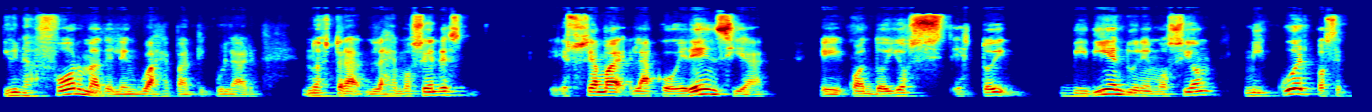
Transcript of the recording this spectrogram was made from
y una forma de lenguaje particular. Nuestra, las emociones, eso se llama la coherencia. Eh, cuando yo estoy viviendo una emoción, mi cuerpo se,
